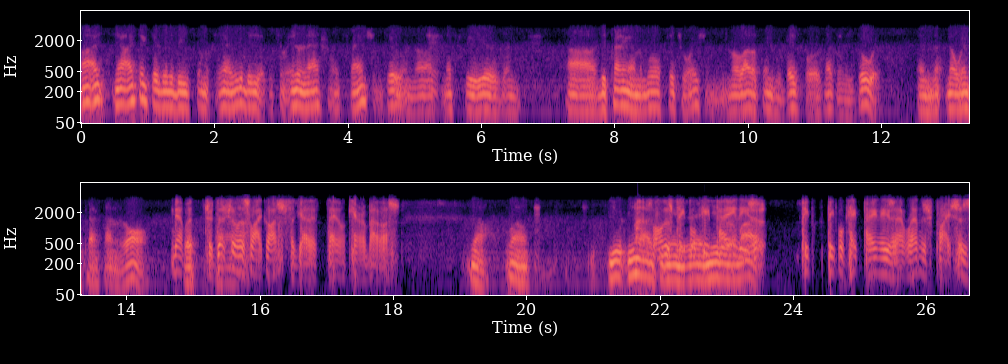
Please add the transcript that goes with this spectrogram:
I yeah, I think there's going to be some yeah, there's going to be some international expansion too in the Hmm. next few years, and uh, depending on the world situation, you know, a lot of things with baseball has nothing to do with, and no impact on it at all. Yeah, but But, traditionalists like us forget it. They don't care about us. No, well, you you know, as long as end of the people keep paying these, uh, people people keep paying these outlandish prices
